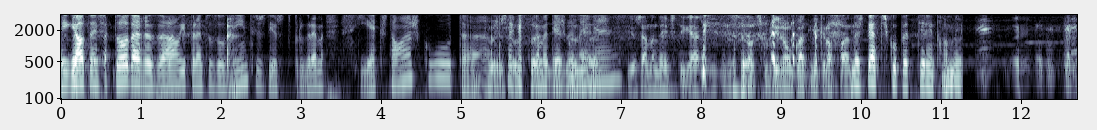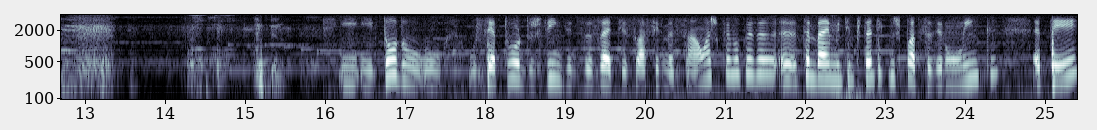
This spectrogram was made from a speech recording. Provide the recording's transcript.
Miguel, tens toda a razão e perante os ouvintes deste programa, se é que estão à escuta. Pois, que eu este programa tem escuta. manhã. Eu já mandei investigar. Só descobriram quatro microfones. Mas peço desculpa de ter interrompido. e, e todo o, o setor dos vinhos e dos azeites e a sua afirmação, acho que foi uma coisa eh, também muito importante e que nos pode fazer um link até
